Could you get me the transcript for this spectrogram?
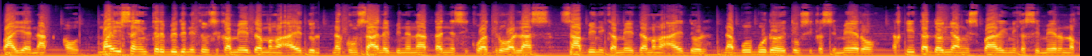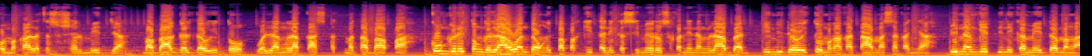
via knockout. May isang interview din itong si Kameda mga idol na kung saan ay binanatan niya si Cuadro Alas. Sabi ni Kameda mga idol, nabubo daw itong si Casimero. Nakita daw niya ang sparring ni Casimero na kumakalat sa social media. Mabagal daw ito, walang lakas at mataba pa. Kung ganitong galawan daw ang ipapakita ni Casimero sa kaninang laban, hindi daw ito makakatama sa kanya. Binanggit din ni Kameda mga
